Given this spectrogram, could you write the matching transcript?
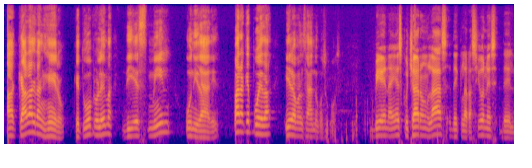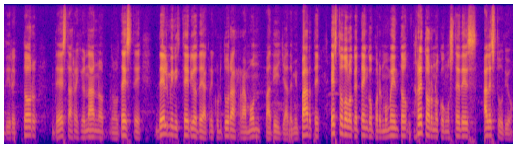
a cada granjero que tuvo problemas 10 mil unidades para que pueda ir avanzando con su cosa. Bien, ahí escucharon las declaraciones del director de esta regional nordeste del Ministerio de Agricultura, Ramón Padilla. De mi parte, es todo lo que tengo por el momento. Retorno con ustedes al estudio.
